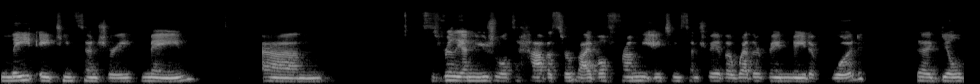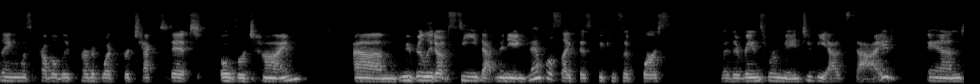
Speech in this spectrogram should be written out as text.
late 18th century Maine. Um, this is really unusual to have a survival from the 18th century of a weather vane made of wood. The gilding was probably part of what protected it over time. Um, we really don't see that many examples like this because, of course, weather vanes were made to be outside, and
